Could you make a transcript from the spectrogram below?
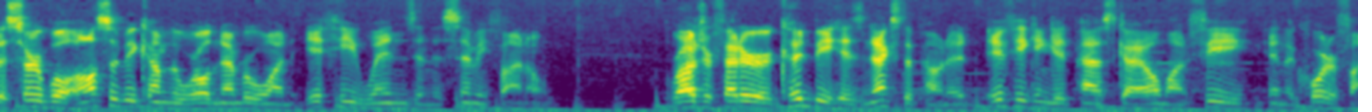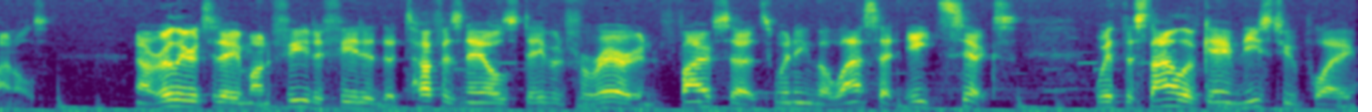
the Serb will also become the world number one if he wins in the semifinal. Roger Federer could be his next opponent if he can get past Gael Monfils in the quarterfinals. Now, earlier today, Monfils defeated the tough as nails David Ferrer in five sets, winning the last set 8 6. With the style of game these two play,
